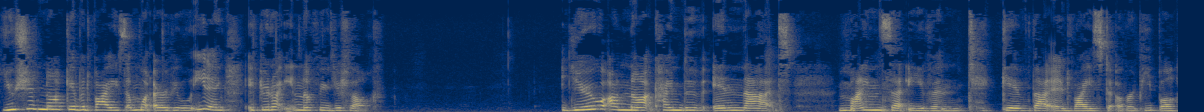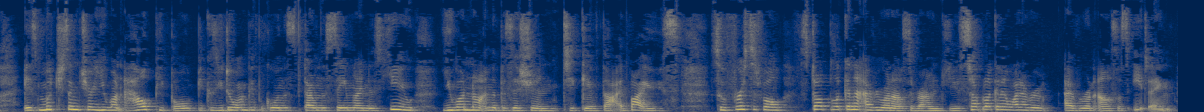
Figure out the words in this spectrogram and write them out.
You should not give advice on what other people are eating if you're not eating enough food yourself. You are not kind of in that mindset even to give that advice to other people. As much as I'm sure you want to help people because you don't want people going down the same line as you, you are not in the position to give that advice. So first of all, stop looking at everyone else around you. Stop looking at whatever everyone else is eating.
